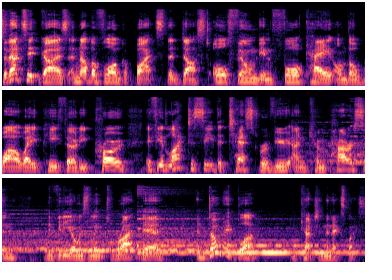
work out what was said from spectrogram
So that's it guys, another vlog bites the dust, all filmed in 4K on the Huawei P30 Pro. If you'd like to see the test review and comparison, the video is linked right there. And donate blood. We'll catch you in the next place.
